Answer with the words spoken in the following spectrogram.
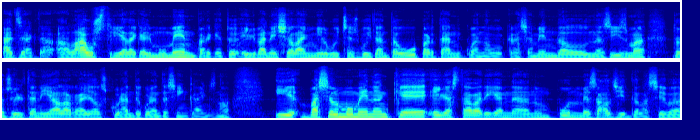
Exacte, a l'Àustria d'aquell moment, perquè to, ell va néixer l'any 1881, per tant, quan el creixement del nazisme, doncs ell tenia la ratlla dels 40-45 anys, no? I va ser el moment en què ell estava, diguem-ne, en un punt més àlgid de la seva,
